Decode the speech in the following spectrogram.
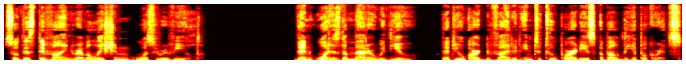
So this divine revelation was revealed. Then what is the matter with you that you are divided into two parties about the hypocrites?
